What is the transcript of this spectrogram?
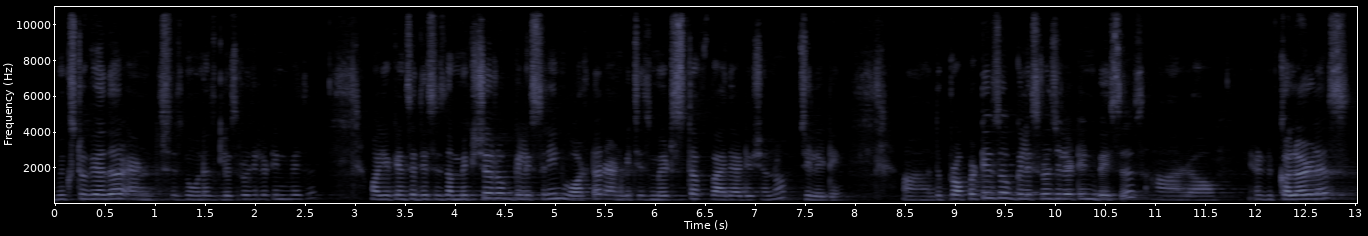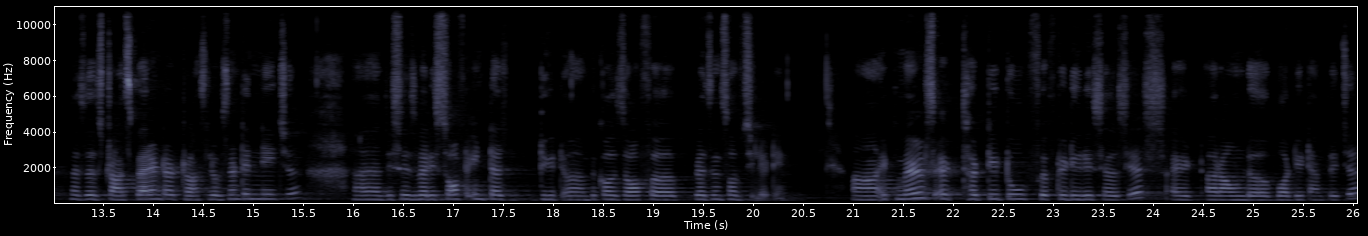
mixed together and this is known as glycerogelatin bases or you can say this is a mixture of glycerin, water and which is made stuff by the addition of gelatin. Uh, the properties of glycerogelatin bases are uh, colorless, this is transparent or translucent in nature. Uh, this is very soft in touch uh, because of uh, presence of gelatin. Uh, it melts at 30 to 50 degrees Celsius at around body temperature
